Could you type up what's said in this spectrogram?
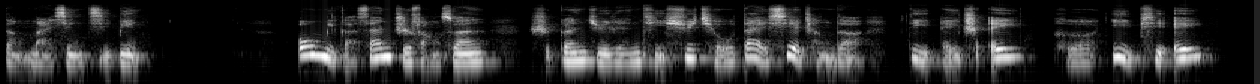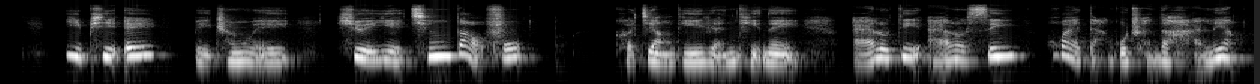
等慢性疾病。欧米伽三脂肪酸是根据人体需求代谢成的 DHA 和 EPA。EPA 被称为血液清道夫，可降低人体内 LDL-C。坏胆固醇的含量，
